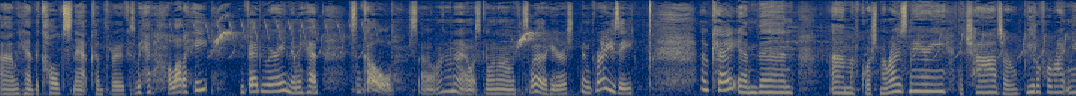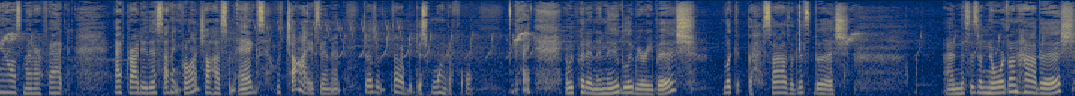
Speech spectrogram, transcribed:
uh, we had the cold snap come through because we had a lot of heat in February and then we had some cold. So I don't know what's going on with this weather here. It's been crazy. Okay, and then um, of course, my rosemary. The chives are beautiful right now. As a matter of fact, after I do this, I think for lunch I'll have some eggs with chives in it. Those are, that'll be just wonderful. Okay, and we put in a new blueberry bush. Look at the size of this bush. And this is a northern high bush.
